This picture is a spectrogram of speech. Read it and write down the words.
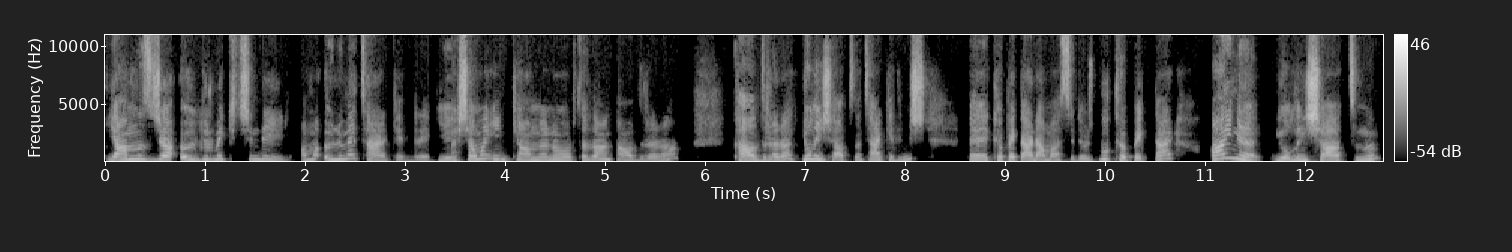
yalnızca öldürmek için değil ama ölüme terk ederek, yaşama imkanlarını ortadan kaldırarak kaldırarak yol inşaatına terk edilmiş e, köpeklerden bahsediyoruz. Bu köpekler aynı yol inşaatının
